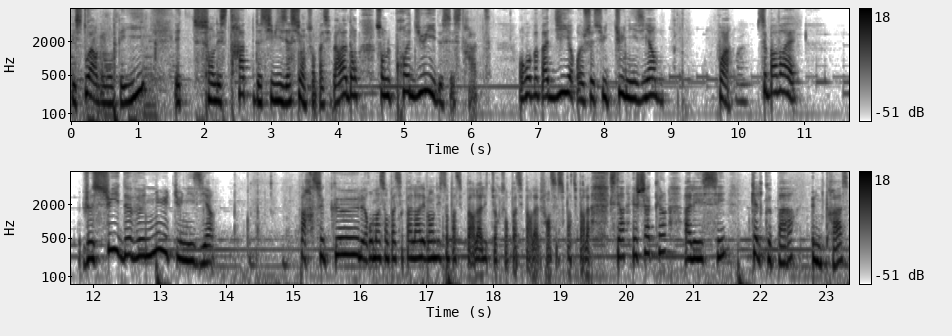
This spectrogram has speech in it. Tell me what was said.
l'histoire de mon pays et sont des strates de civilisation qui sont passées par là, donc sont le produit de ces strates. On ne peut pas dire je suis tunisien, point. C'est pas vrai. Je suis devenu tunisien parce que les Romains sont passés par là, les Vandés sont passés par là, les Turcs sont passés par là, les Français sont passés par là, etc. Et chacun a laissé quelque part une trace,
